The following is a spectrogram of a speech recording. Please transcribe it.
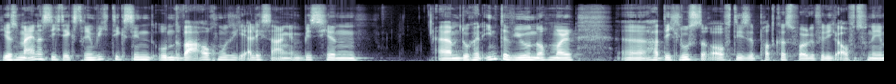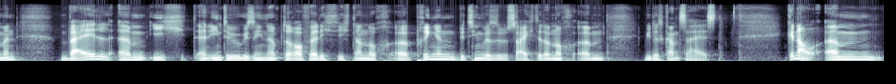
die aus meiner Sicht extrem wichtig sind und war auch, muss ich ehrlich sagen, ein bisschen ähm, durch ein Interview nochmal äh, hatte ich Lust darauf, diese Podcast-Folge für dich aufzunehmen, weil ähm, ich ein Interview gesehen habe. Darauf werde ich dich dann noch äh, bringen, beziehungsweise sage ich dir dann noch, ähm, wie das Ganze heißt. Genau, ähm,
